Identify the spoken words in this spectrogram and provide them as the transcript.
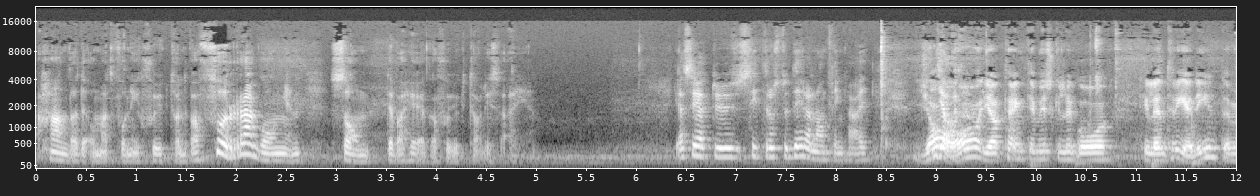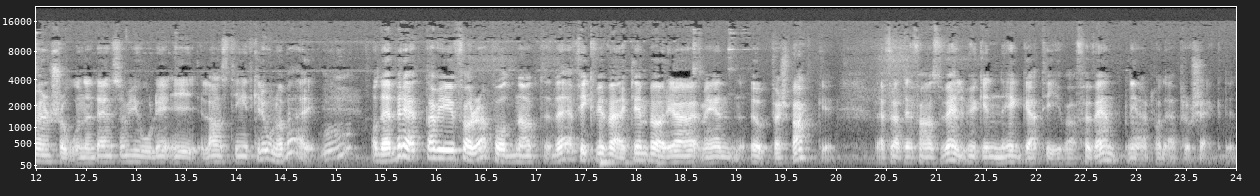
handlade om att få ner sjuktalen. Det var förra gången som det var höga sjuktal i Sverige. Jag ser att du sitter och studerar någonting Kaj. Ja, Ja. jag tänkte vi skulle gå till den tredje interventionen, den som vi gjorde i landstinget Kronoberg. Och där berättade vi i förra podden att där fick vi verkligen börja med en uppförsbacke. Därför att det fanns väldigt mycket negativa förväntningar på det här projektet.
